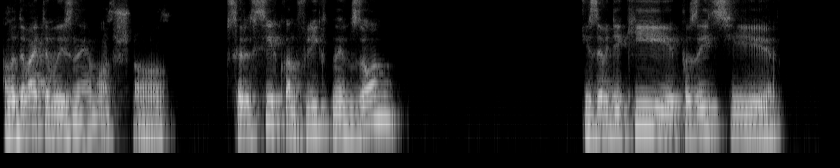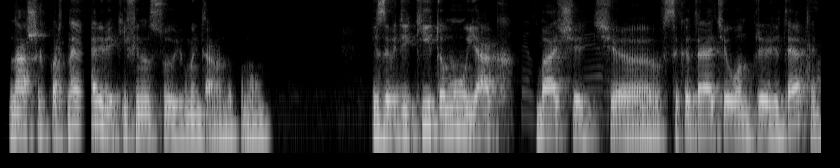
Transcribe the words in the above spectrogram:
Але давайте визнаємо, що серед всіх конфліктних зон і завдяки позиції наших партнерів, які фінансують гуманітарну допомогу, і завдяки тому, як бачать е, в секретаріаті ООН пріоритети,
